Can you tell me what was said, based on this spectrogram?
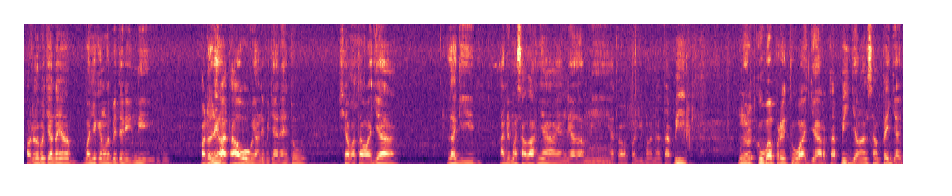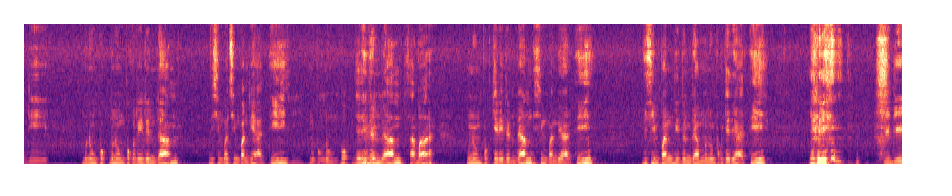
Padahal bercandanya banyak yang lebih dari ini gitu. Padahal dia nggak tahu yang dibercandain itu siapa tahu aja lagi ada masalahnya yang dialami Hmm. atau apa gimana. Tapi menurutku baper itu wajar, tapi jangan sampai jadi menumpuk-menumpuk di dendam, disimpan-simpan di hati, Hmm. numpuk-numpuk jadi dendam, sabar, menumpuk jadi dendam, disimpan di hati, disimpan di dendam menumpuk jadi hati. Jadi Jadi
